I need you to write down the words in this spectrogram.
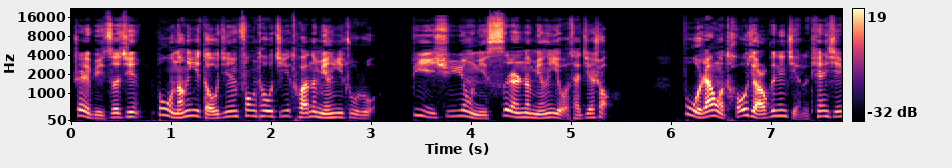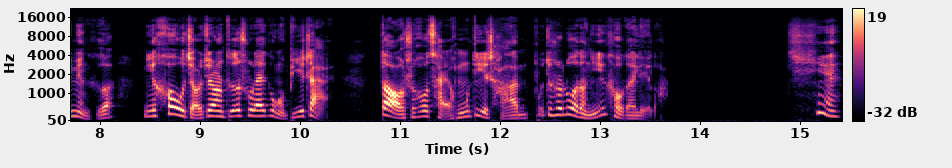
这笔资金不能以斗金风投集团的名义注入，必须用你私人的名义，我才接受。不然我头脚跟你解了天邪命格，你后脚就让德叔来跟我逼债，到时候彩虹地产不就是落到你口袋里了？”切，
